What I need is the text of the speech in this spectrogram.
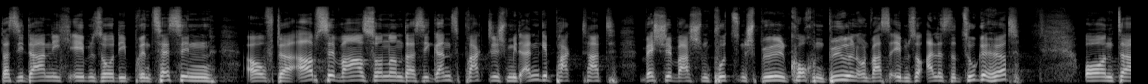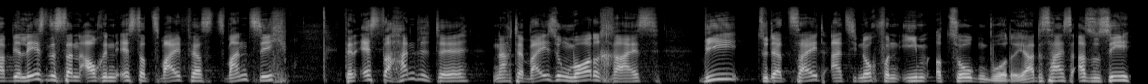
dass sie da nicht eben so die Prinzessin auf der Erbse war, sondern dass sie ganz praktisch mit angepackt hat, Wäsche waschen, putzen, spülen, kochen, bügeln und was eben so alles dazugehört. Und äh, wir lesen es dann auch in Esther 2, Vers 20, denn Esther handelte nach der Weisung Mordechais wie zu der Zeit, als sie noch von ihm erzogen wurde. Ja, das heißt also, sie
